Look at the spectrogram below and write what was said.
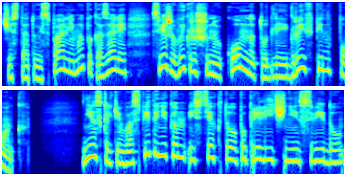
чистотой спальни, мы показали свежевыкрашенную комнату для игры в пинг-понг. Нескольким воспитанникам из тех, кто поприличнее с виду,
